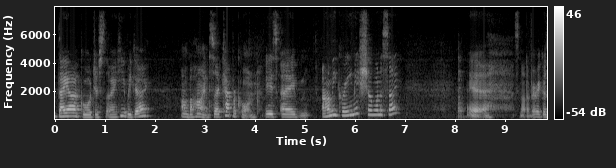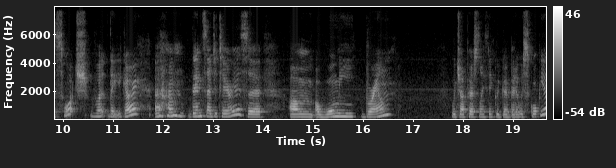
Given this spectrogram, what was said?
they are gorgeous though. Here we go. I'm behind. So Capricorn is a army greenish, I want to say. Yeah, it's not a very good swatch, but there you go. Um, then Sagittarius, uh, um, a warmy brown, which I personally think would go better with Scorpio.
